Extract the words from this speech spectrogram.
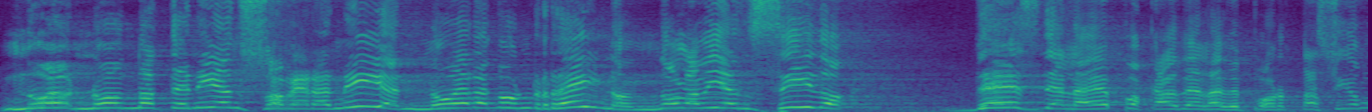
No, no, no tenían soberanía, no eran un reino, no lo habían sido desde la época de la deportación.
